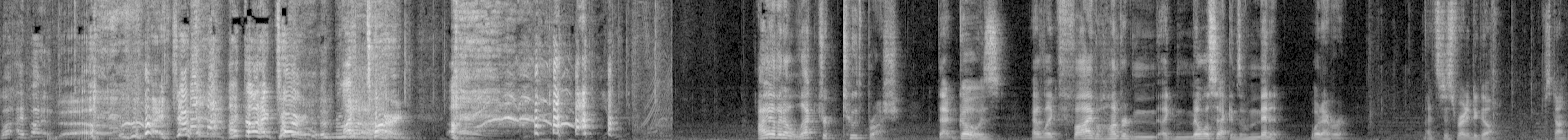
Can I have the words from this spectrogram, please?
What I thought I, tur- I thought I turned. I turned. I have an electric toothbrush that goes at like 500 like milliseconds of a minute, whatever. That's just ready to go. It's done.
